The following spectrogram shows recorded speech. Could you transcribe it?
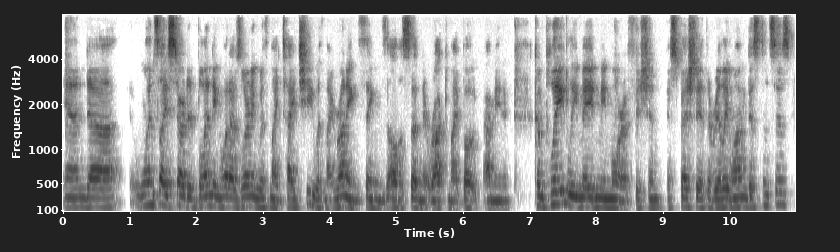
And uh, once I started blending what I was learning with my Tai Chi, with my running, things all of a sudden it rocked my boat. I mean, it completely made me more efficient, especially at the really long distances.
